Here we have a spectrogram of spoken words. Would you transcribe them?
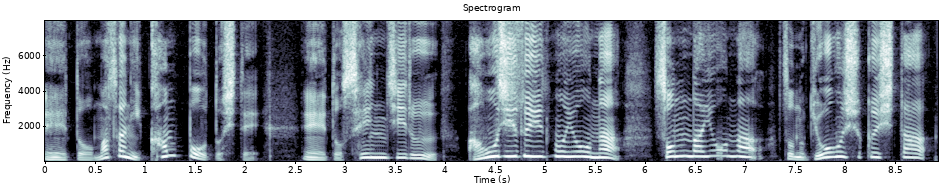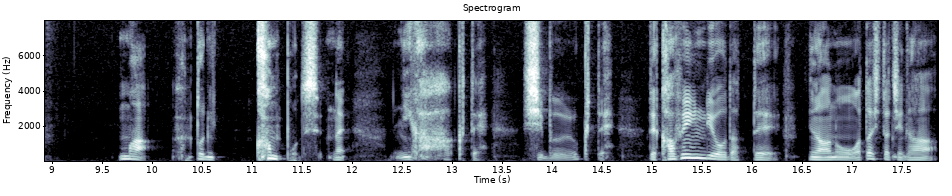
えーと、まさに漢方として、えーと煎じる青汁のようなそんなようなその凝縮したまあ本当に漢方ですよね。苦くて渋くて。でカフェイン量だってあの私たちが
